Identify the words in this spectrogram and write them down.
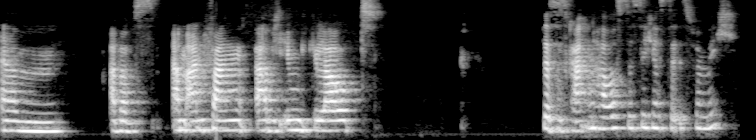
Ähm, aber am Anfang habe ich eben geglaubt, dass das Krankenhaus das sicherste ist für mich.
